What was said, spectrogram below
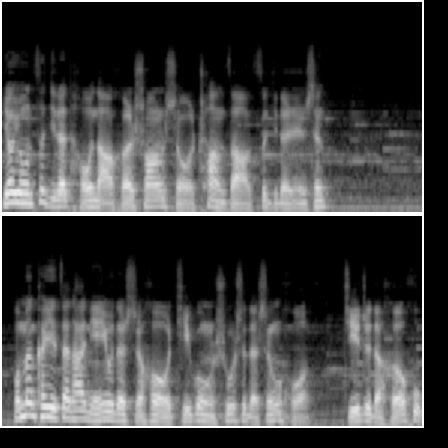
要用自己的头脑和双手创造自己的人生。我们可以在他年幼的时候提供舒适的生活、极致的呵护，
